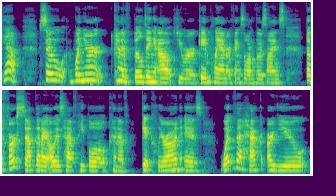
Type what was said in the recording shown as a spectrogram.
Yeah. So, when you're kind of building out your game plan or things along those lines, the first step that I always have people kind of get clear on is what the heck are you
